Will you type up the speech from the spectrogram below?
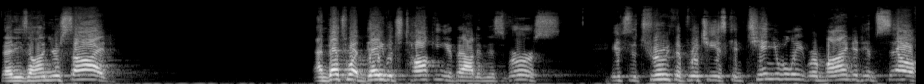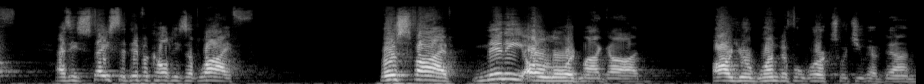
that He's on your side. And that's what David's talking about in this verse. It's the truth of which he has continually reminded himself as he's faced the difficulties of life. Verse 5 Many, O Lord my God, are your wonderful works which you have done.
